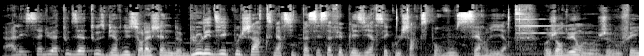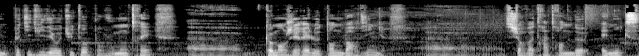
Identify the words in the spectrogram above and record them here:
Allez, salut à toutes et à tous, bienvenue sur la chaîne de Blue Lady et Cool Sharks. Merci de passer, ça fait plaisir, c'est Cool Sharks pour vous servir. Aujourd'hui, je vous fais une petite vidéo tuto pour vous montrer euh, comment gérer le temps de boarding euh, sur votre A32 NX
